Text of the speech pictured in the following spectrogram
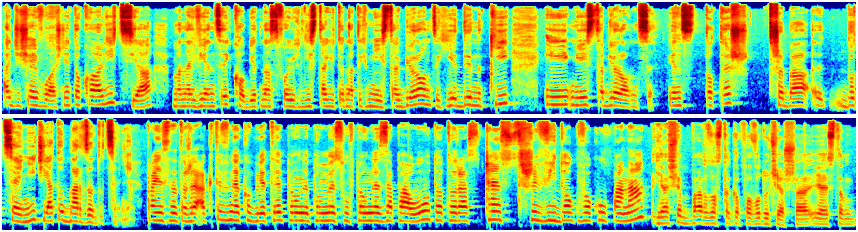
A dzisiaj właśnie to koalicja ma najwięcej kobiet na swoich listach i to na tych miejscach biorących. Jedynki i miejsca biorące. Więc to też trzeba y, docenić. Ja to bardzo doceniam. Panie senatorze, aktywne kobiety, pełne pomysłów, pełne zapału, to coraz częstszy widok wokół pana? Ja się bardzo z tego powodu cieszę. Ja jestem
